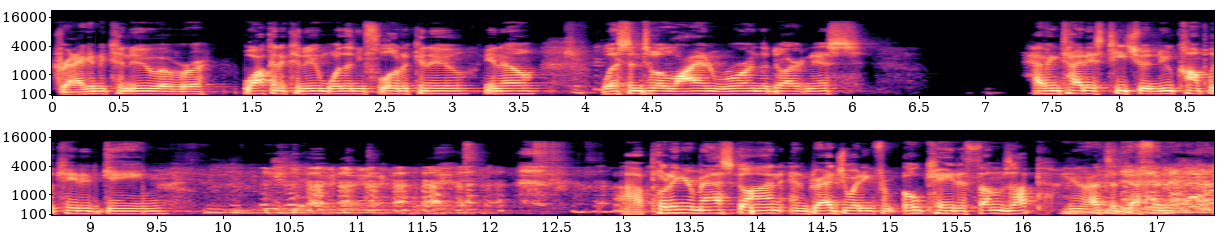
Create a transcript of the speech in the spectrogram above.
dragging a canoe over, walking a canoe more than you float a canoe, you know, listen to a lion roar in the darkness, having Titus teach you a new complicated game, uh, putting your mask on and graduating from okay to thumbs up, you know, that's a definite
